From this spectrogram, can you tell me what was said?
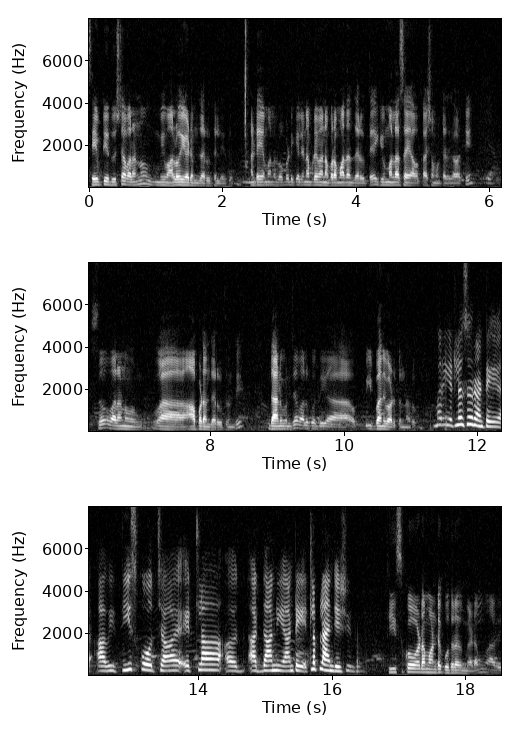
సేఫ్టీ దృష్ట్యా వాళ్ళను మేము అలో చేయడం జరుగుతలేదు. అంటే మన లోపలికి వెళ్ళినప్పుడు ఏమైనా ప్రమాదం జరిగితే హ్యూమన్ లాస్ అయ్యే అవకాశం ఉంటుంది కాబట్టి సో వాళ్ళను ఆపడం జరుగుతుంది. దాని గురించే వాళ్ళు కొద్దిగా ఇబ్బంది పడుతున్నారు. మరి ఎట్లా సార్? అంటే అవి తీసుకోవచ్చా? ఎట్లా దాన్ని అంటే ఎట్లా ప్లాన్ చేసిండ్రు? తీసుకోవడం అంటే కుదరదు మేడం. అది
